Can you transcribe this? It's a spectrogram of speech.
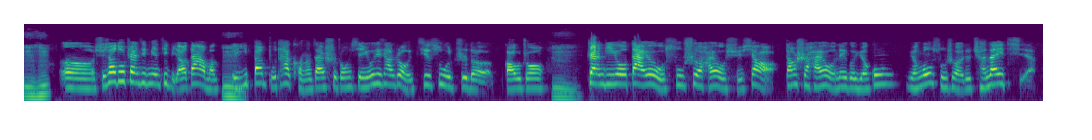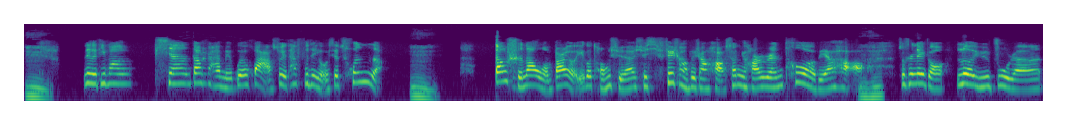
嗯哼，呃，学校都占地面积比较大嘛，一般不太可能在市中心，尤其像这种寄宿制的高中，嗯，占地又大，又有宿舍，还有学校，当时还有那个员工员工宿舍，就全在一起，嗯，那个地方偏，当时还没规划，所以它附近有一些村子，嗯。当时呢，我们班有一个同学学习非常非常好，小女孩人特别好，就是那种乐于助人，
